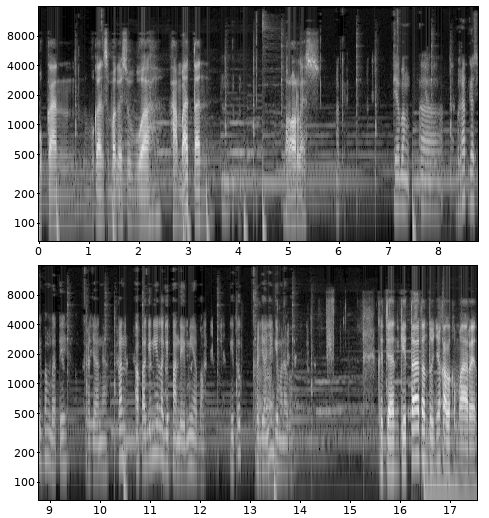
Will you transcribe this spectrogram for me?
bukan bukan sebagai sebuah hambatan hmm. more or less. Ya bang, uh, berat gak sih bang berarti kerjanya? Kan apa gini lagi pandemi ya bang. Itu kerjanya gimana bang? Kerjaan kita tentunya kalau kemarin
